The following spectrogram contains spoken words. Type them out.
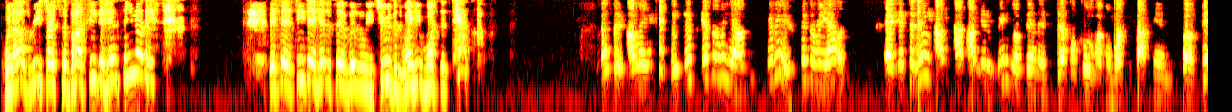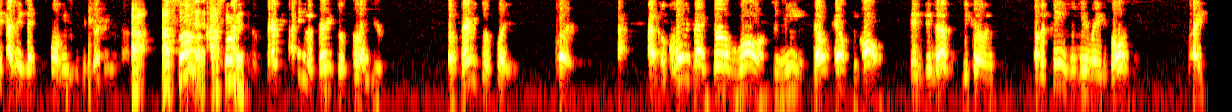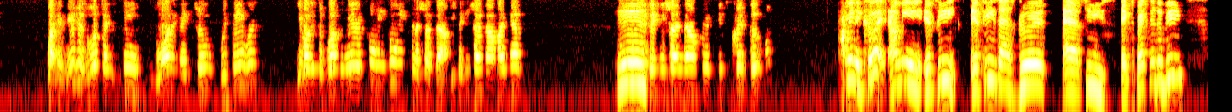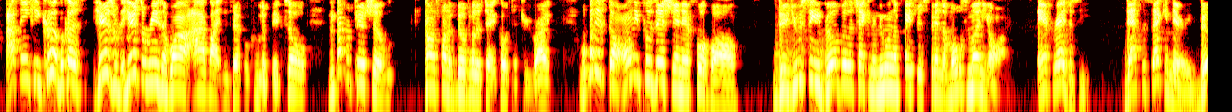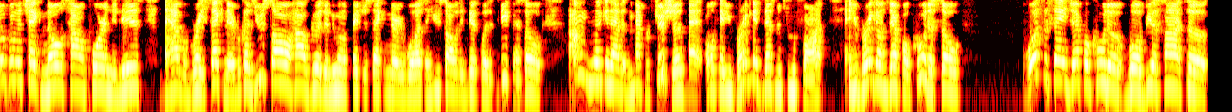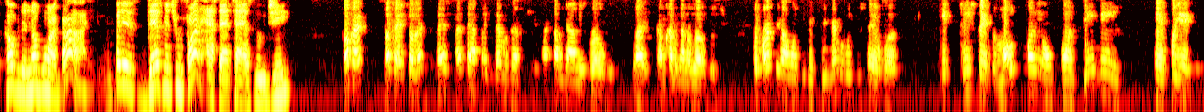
When I was researching about C.J. Henderson, you know they said, they said C.J. Henderson literally chooses when he wants to tackle. Listen, I mean, it, it, it's a reality. It is. It's a reality. And, and to me, I, I, I did a video saying that Jeff Okudah wasn't worth the top 10 uh, pick. I did that before he was even cooking. I, I saw that. I saw I that. think very, I think he's a very good player. A very good player. But I, I, a quarterback third overall, to me, don't help the cause. It, it doesn't because of the teams we're getting ready to go against. Like, like if you just look at the team one and they two receivers, you go to the Buccaneers, who he who he gonna shut down? You think he shut down Mike Evans? You Mm, think he shut down Chris Chris Godwin? I mean, it could. I mean, if he if he's as good as he's expected to be, I think he could. Because here's here's the reason why I like the Jeff Okudah pick. So Matt Patricia comes from the Bill Belichick coaching tree, right? What is the only position in football do you see Bill Belichick and the New England Patriots spend the most money on and free agency? That's the secondary. Bill Belichick knows how important it is to have a great secondary because you saw how good the New England Patriots secondary was and you saw what it did for his defense. So I'm looking at it, Matt Patricia that, okay, you bring in Desmond Trufant and you bring on Jeff Okudah. So what's to say Jeff Okudah will be assigned to cover the number one guy? What if Desmond Trufant has that task, Lou G? Okay, okay. So let's let's let's say I play devil's advocate. I come down this road, with you, right? I'm coming down the road with you. The first thing I want you to remember what you said was he, he spent the most money on on DB in free agency,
